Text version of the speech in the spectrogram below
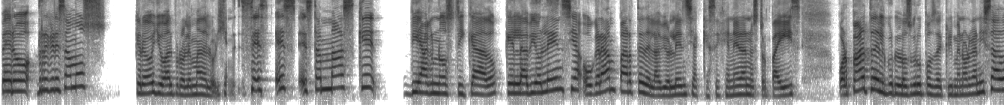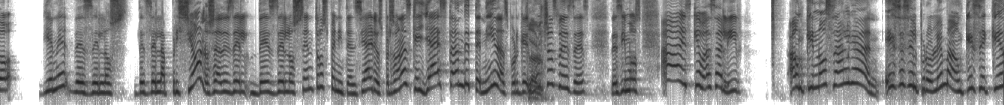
pero regresamos, creo yo, al problema del origen. Se- es- está más que diagnosticado que la violencia o gran parte de la violencia que se genera en nuestro país por parte de los grupos de crimen organizado viene desde, los, desde la prisión, o sea, desde, desde los centros penitenciarios, personas que ya están detenidas, porque Claro. muchas veces decimos, ah, es que va a salir. Aunque no salgan, ese es el problema, aunque se queden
